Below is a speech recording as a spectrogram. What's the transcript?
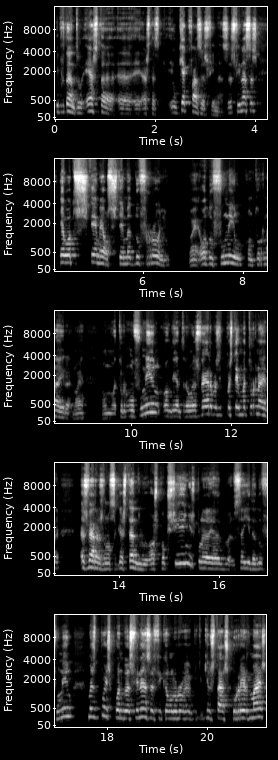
E, portanto, esta, eh, esta, o que é que faz as finanças? As finanças é outro sistema, é o sistema do ferrolho, não é? ou do funil com torneira, não é? Um funil onde entram as verbas e depois tem uma torneira as verbas vão-se gastando aos pouquinhos pela saída do funil, mas depois, quando as finanças ficam, aquilo está a escorrer demais,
